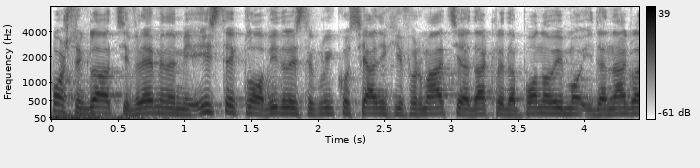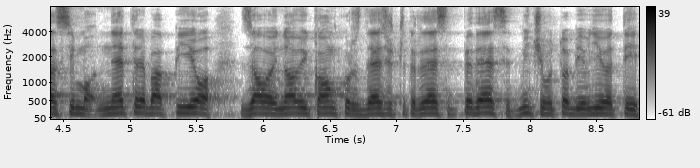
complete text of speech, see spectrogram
Poštovni gledalci, vreme nam je isteklo, videli ste koliko sjajnih informacija, dakle da ponovimo i da naglasimo, ne treba PIO za ovaj novi konkurs 10, 40, 50. Mi ćemo to objavljivati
